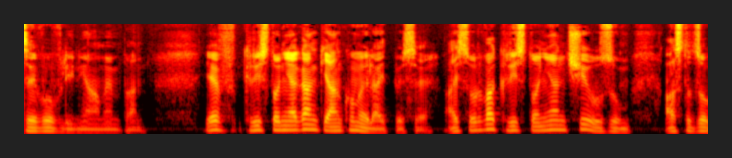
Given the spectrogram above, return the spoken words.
ձևով լինի ամեն բան։ Եվ քրիստոնեական կյանքում էլ այդպես է։ Այսօրվա քրիստոնյան չի ուզում Աստծո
